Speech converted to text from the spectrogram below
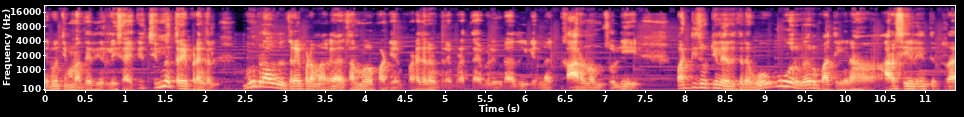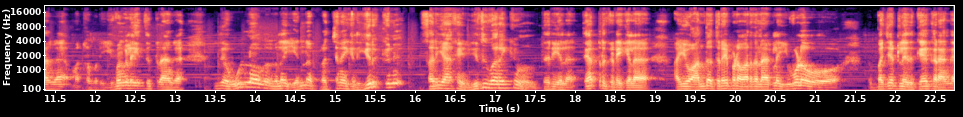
இருபத்தி மூணாம் தேதி ரிலீஸ் ஆகிருக்கு சின்ன திரைப்படங்கள். மூன்றாவது திரைப்படமாக சண்முக பாண்டியன் படைத்தலைவன் திரைப்படத்தை வெளிவிடாது என்ன காரணம்னு சொல்லி பட்டி தொட்டியில் இருக்கிற ஒவ்வொரு பேரும் பார்த்தீங்கன்னா அரசியலையும் திட்டுறாங்க மற்றபடி இவங்களையும் திட்டுறாங்க. இந்த உள்நோகங்களில் என்ன பிரச்சனைகள் இருக்குன்னு சரியாக இதுவரைக்கும் தெரியலை தேட்டர் கிடைக்கல. ஐயோ அந்த திரைப்படம் வரதுனாக்கல இவ்வளோ பட்ஜெட்டில் இது கேட்குறாங்க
